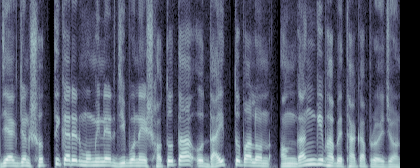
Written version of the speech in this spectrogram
যে একজন সত্যিকারের মুমিনের জীবনে সততা ও দায়িত্ব পালন অঙ্গাঙ্গীভাবে থাকা প্রয়োজন।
